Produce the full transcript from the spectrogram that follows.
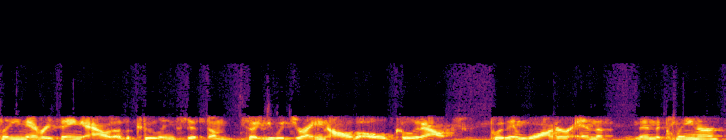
clean everything out of the cooling system. So you would drain all the old coolant out, put in water and the then the cleaner,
